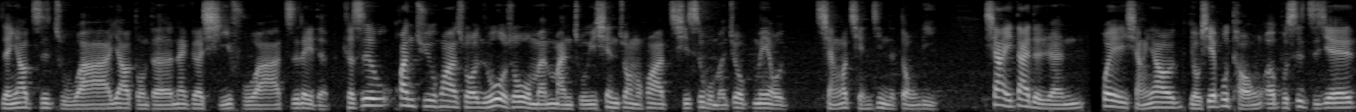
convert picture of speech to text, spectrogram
人要知足啊，要懂得那个惜福啊之类的。可是换句话说，如果说我们满足于现状的话，其实我们就没有想要前进的动力。下一代的人会想要有些不同，而不是直接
